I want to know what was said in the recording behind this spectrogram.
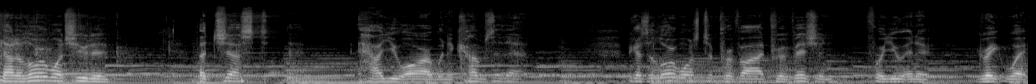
Now, the Lord wants you to adjust how you are when it comes to that. Because the Lord wants to provide provision for you in a great way.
